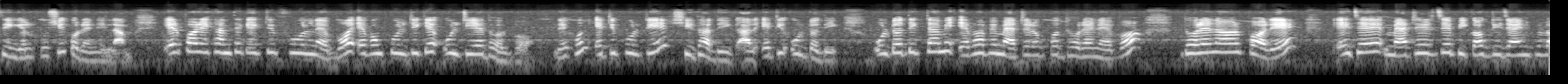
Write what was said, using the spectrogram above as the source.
সিঙ্গেল কুশি করে নিলাম। এরপর এখান থেকে একটি ফুল নেব এবং ফুলটিকে উল্টিয়ে ধরব। দেখুন, এটি ফুলটি সিধা দিক আর এটি উল্টো দিক। উল্টো দিকটা আমি এভাবে ম্যাটের উপর ধরে নেব। ধরে নেওয়ার পরে এই যে ম্যাটের যে পিকক ডিজাইনগুলো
